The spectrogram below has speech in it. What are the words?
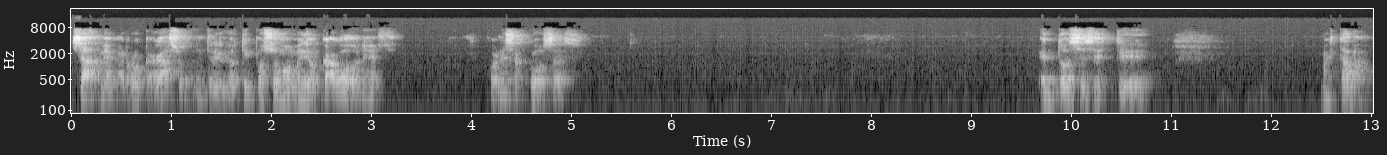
Ya me agarró cagazo. Entre los tipos somos medios cagones con esas cosas. Entonces, este, no estaba,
